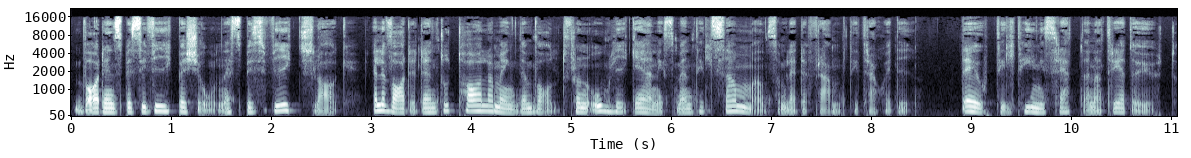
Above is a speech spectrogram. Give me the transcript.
Var det en specifik person, ett specifikt slag? Eller var det den totala mängden våld från olika gärningsmän tillsammans som ledde fram till tragedin? Det är upp till tingsrätten att reda ut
